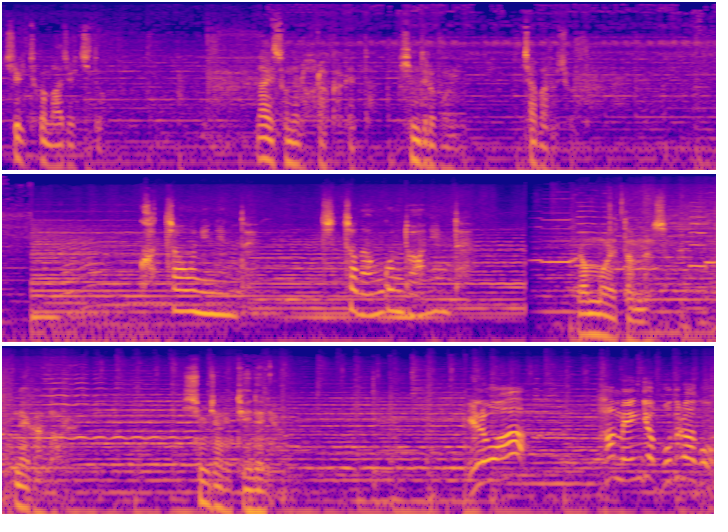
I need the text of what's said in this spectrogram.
질투가 맞을지도 나의 손을 허락하겠다. 힘들어 보이니 잡아도 좋다. 가짜 혼인인데 진짜 난군도 아닌데 연모했다면서 내가 너를 심장이 뛰느냐? 일로 와! 한 맹겨 보더라고.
